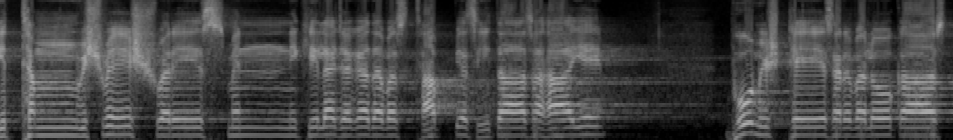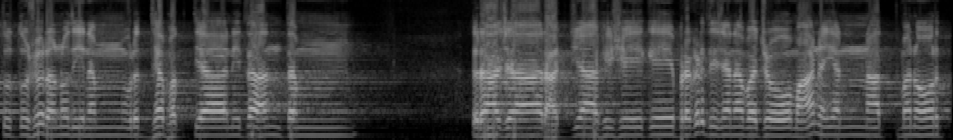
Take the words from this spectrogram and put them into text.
ಇತ್ತಂ ವಿಶ್ವೇಶ್ವರೇಸ್ಮಿನ್ ನಿಖಿಲ ಜಗದವಸ್ಥಾಪ್ಯ ಸೀತಾ ಸಹಾಯೇ भूमिष्ठे सर्वलोकास्तु वृद्ध वृद्धभक्त्या नितान्तम्। राजा राज्याभिषेके प्रकृतिजनवचो मानयन्नात्मनोऽर्थ्य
